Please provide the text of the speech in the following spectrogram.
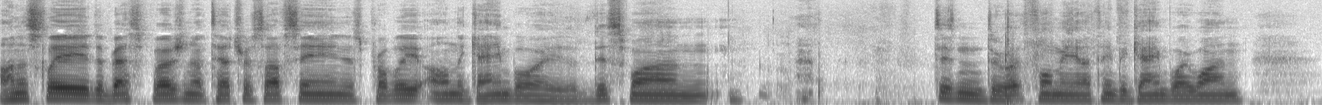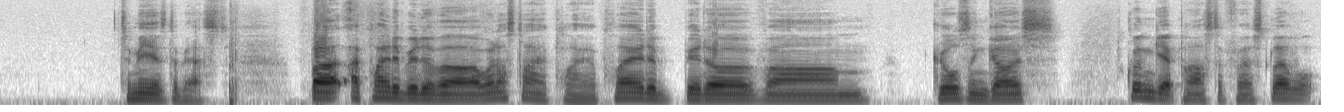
Honestly, the best version of Tetris I've seen is probably on the Game Boy. This one didn't do it for me. I think the Game Boy one, to me, is the best. But I played a bit of, uh, what else did I play? I played a bit of um, Ghouls and Ghosts. Couldn't get past the first level.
